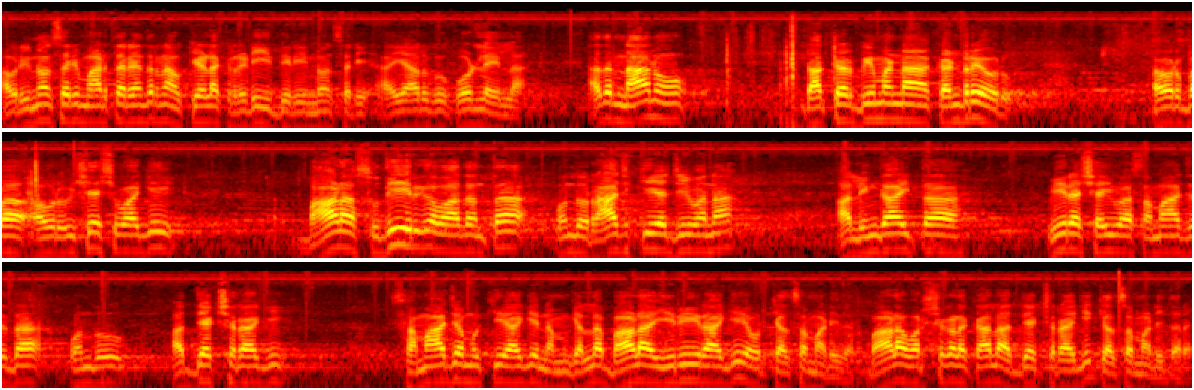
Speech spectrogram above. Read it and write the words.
ಅವ್ರು ಇನ್ನೊಂದ್ಸರಿ ಮಾಡ್ತಾರೆ ಅಂದ್ರೆ ನಾವು ಕೇಳಕ್ಕೆ ರೆಡಿ ಇದ್ದೀರಿ ಇನ್ನೊಂದ್ಸರಿ. ಯಾರಿಗೂ ಕೊಡಲೇ ಇಲ್ಲ. ಆದರೆ ನಾನು ಡಾಕ್ಟರ್ ಭೀಮಣ್ಣ ಖಂಡ್ರೆ ಅವರು, ಅವ್ರ ಬ, ಅವರು ವಿಶೇಷವಾಗಿ ಬಹಳ ಸುದೀರ್ಘವಾದಂಥ ಒಂದು ರಾಜಕೀಯ ಜೀವನ, ಆ ಲಿಂಗಾಯತ ವೀರಶೈವ ಸಮಾಜದ ಒಂದು ಅಧ್ಯಕ್ಷರಾಗಿ ಸಮಾಜಮುಖಿಯಾಗಿ ನಮಗೆಲ್ಲ ಭಾಳ ಹಿರಿಯರಾಗಿ ಅವರು ಕೆಲಸ ಮಾಡಿದ್ದಾರೆ. ಭಾಳ ವರ್ಷಗಳ ಕಾಲ ಅಧ್ಯಕ್ಷರಾಗಿ ಕೆಲಸ ಮಾಡಿದ್ದಾರೆ.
